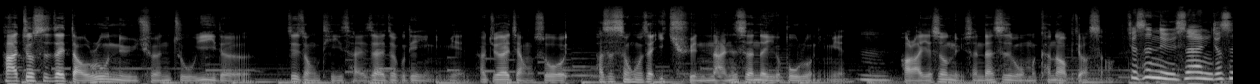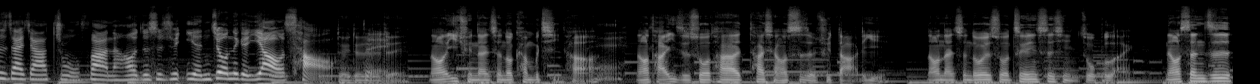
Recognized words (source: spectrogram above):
他就是在导入女权主义的。这种题材在这部电影里面，他就在讲说，他是生活在一群男生的一个部落里面。嗯，好啦，也是有女生，但是我们看到比较少。就是女生，你就是在家煮饭，然后就是去研究那个药草。对对对对。对然后一群男生都看不起他，然后他一直说他他想要试着去打猎，然后男生都会说这件事情你做不来，然后甚至。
